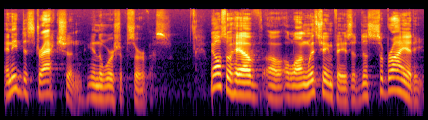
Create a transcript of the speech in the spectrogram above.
any distraction in the worship service. We also have, uh, along with shamefacedness, sobriety.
